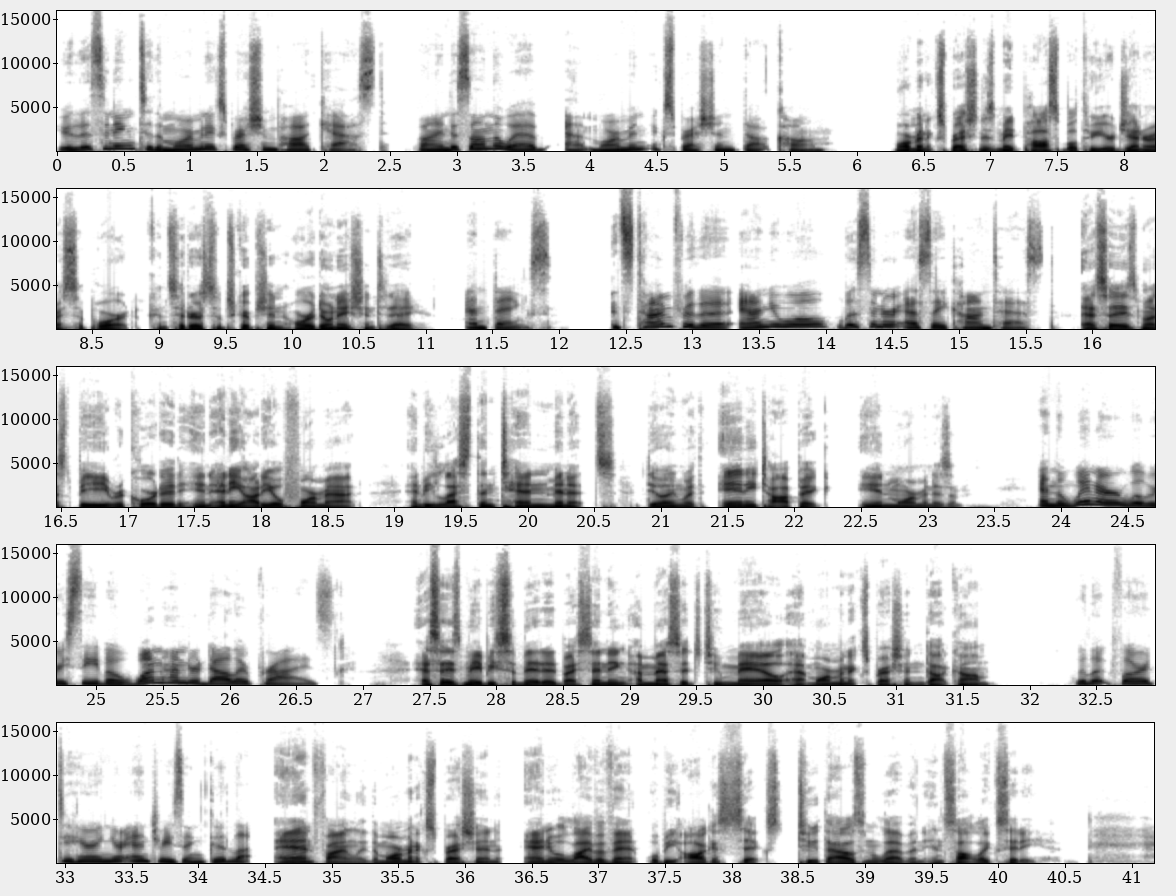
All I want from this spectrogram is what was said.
You're listening to the Mormon Expression Podcast. Find us on the web at mormonexpression.com. Mormon Expression is made possible through your generous support. Consider a subscription or a donation today. And thanks. It's time for the annual listener essay contest. Essays must be recorded in any audio format and be less than 10 minutes, dealing with any topic in Mormonism. And the winner will receive a $100 prize. Essays may be submitted by sending a message to mail at mormonexpression.com. We look forward to hearing your entries and good luck. And finally, the Mormon Expression annual live event will be August 6, 2011 in Salt Lake City.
